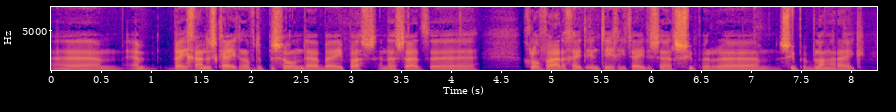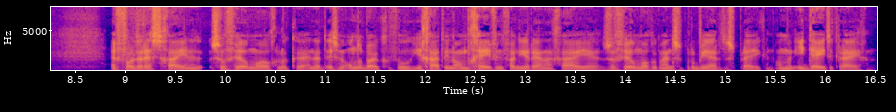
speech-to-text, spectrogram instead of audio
Um, en wij gaan dus kijken of de persoon daarbij past. En daar staat uh, geloofwaardigheid, integriteit is daar super, uh, super belangrijk. En voor de rest ga je zoveel mogelijk, uh, en dat is een onderbuikgevoel... je gaat in de omgeving van die renner ga je zoveel mogelijk mensen proberen te spreken... om een idee te krijgen.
